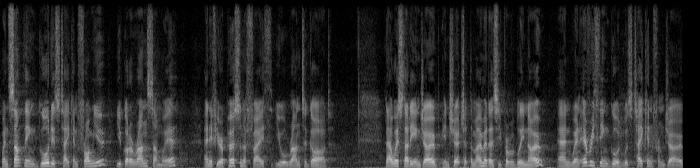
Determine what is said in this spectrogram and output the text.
When something good is taken from you, you've got to run somewhere, and if you're a person of faith, you will run to God. Now, we're studying Job in church at the moment, as you probably know, and when everything good was taken from Job,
